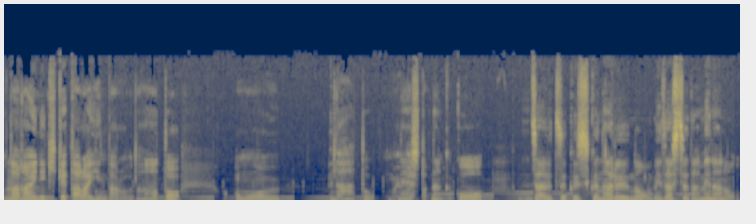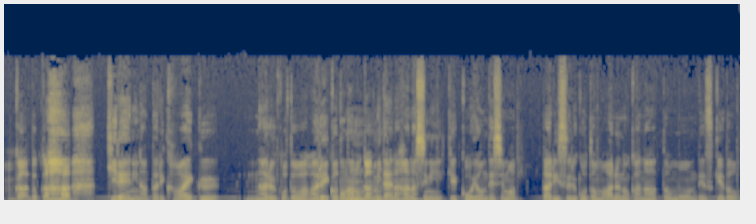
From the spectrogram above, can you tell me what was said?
お互いに聞けたらいいんだろうなと思うなと思いました。ね、なんかこうじゃあ美しくなるのを目指しちゃダメなのかとか、うん、綺麗になったり可愛くなることは悪いことなのかみたいな話に結構及んでしまったりすることもあるのかなと思うんですけど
